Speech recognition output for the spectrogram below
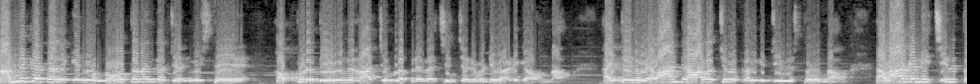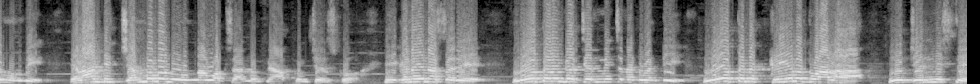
నమ్మిక కలిగి నువ్వు నూతనంగా జన్మిస్తే అప్పుడు దేవుని రాజ్యంలో ప్రవేశించేటువంటి వాడిగా ఉన్నావు. అయితే నువ్వు ఎలాంటి ఆలోచనలు కలిగి జీవిస్తూ ఉన్నావు? అలాగే నీ జీవితం ఉంది. ఎలాంటి జన్మలో నువ్వు ఉన్నావు ఒకసారి నువ్వు జ్ఞాపకం చేసుకో. ఇకనైనా సరే నూతనంగా జన్మించినటువంటి నూతన క్రియల ద్వారా నువ్వు జన్మిస్తే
